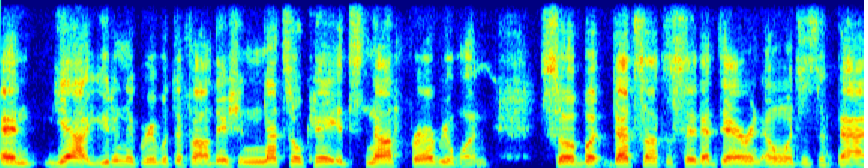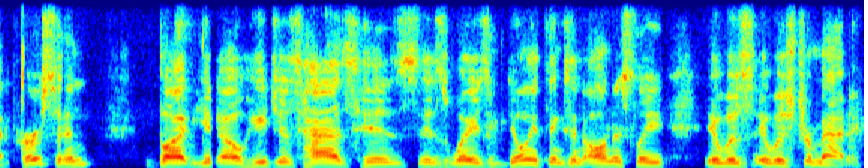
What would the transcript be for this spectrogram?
And yeah, you didn't agree with the foundation, and that's okay. It's not for everyone. So, but that's not to say that Darren Owens is a bad person but you know he just has his his ways of doing things and honestly it was it was dramatic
